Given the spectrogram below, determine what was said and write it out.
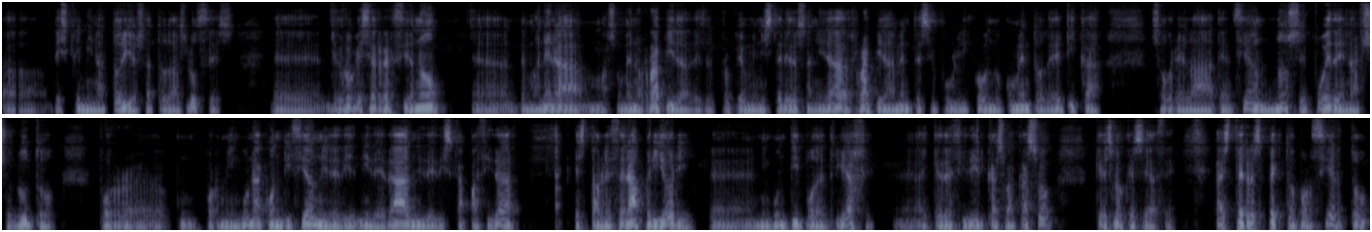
ah, discriminatorios a todas luces. Eh, yo creo que se reaccionó eh, de manera más o menos rápida desde el propio Ministerio de Sanidad. Rápidamente se publicó un documento de ética sobre la atención. No se puede en absoluto por, eh, por ninguna condición ni de, ni de, edad ni de discapacidad establecer a priori ningún tipo de triaje. hay que decidir caso a caso qué es lo que se hace. A este respecto, por cierto,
